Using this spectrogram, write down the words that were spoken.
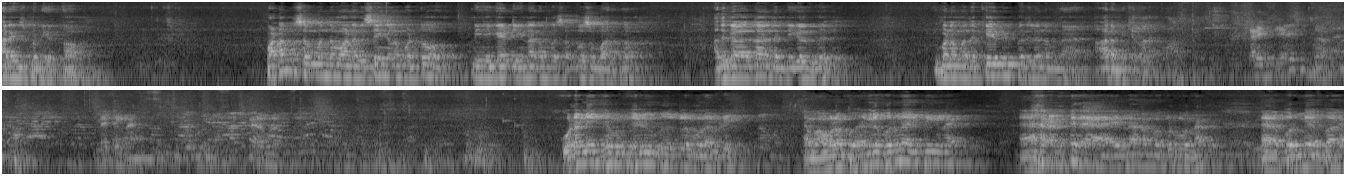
அரேஞ்ச் பண்ணியிருக்கோம். படம் சம்பந்தமான விஷயங்களை மட்டும் நீங்கள் கேட்டிங்கன்னா ரொம்ப சந்தோஷமாக இருக்கும். அதுக்காக தான் இந்த நிகழ்வு. இப்போ நம்ம அந்த கேள்வி பதில நம்ம ஆரம்பிக்கலாம். உடனே கேள்வி பதில்களை போன எப்படி? நம்ம அவ்வளோ எங்களை பொறுமையாக இருப்பீங்களே எல்லாம் நம்ம குடும்பம் தான். பொறுமையாக இருப்பாங்க.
